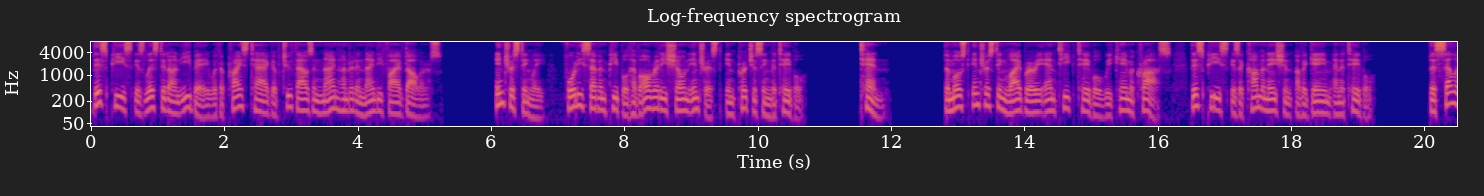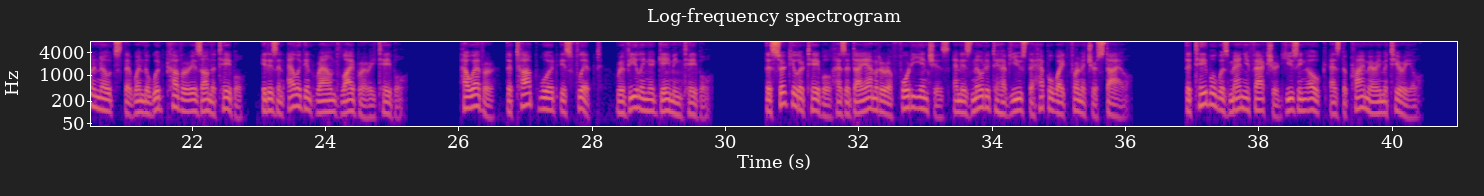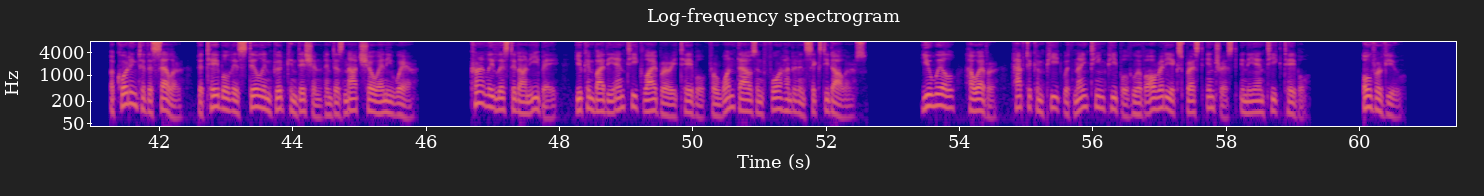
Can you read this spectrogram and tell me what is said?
This piece is listed on eBay with a price tag of $2,995. Interestingly, 47 people have already shown interest in purchasing the table. 10. The most interesting library antique table we came across, this piece is a combination of a game and a table. The seller notes that when the wood cover is on the table, it is an elegant round library table. However, the top wood is flipped, revealing a gaming table. The circular table has a diameter of 40 inches and is noted to have used the Hepplewhite furniture style. The table was manufactured using oak as the primary material. According to the seller, the table is still in good condition and does not show any wear. Currently listed on eBay, you can buy the antique library table for $1,460. You will, however, have to compete with 19 people who have already expressed interest in the antique table. Overview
